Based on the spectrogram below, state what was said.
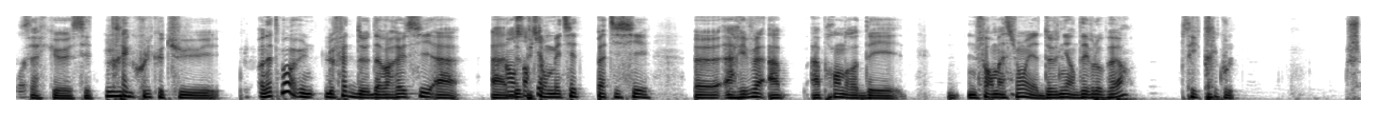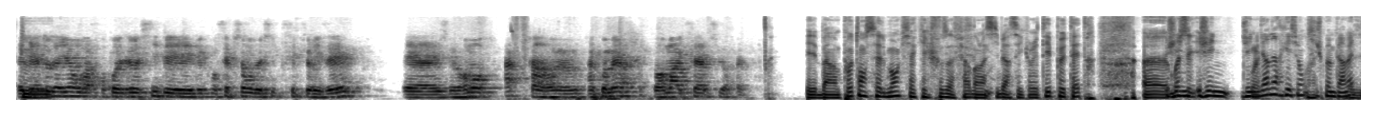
Ouais. C'est-à-dire que c'est très Mhm. cool que tu. Honnêtement, une- le fait d'avoir réussi à, à, depuis sortir. ton métier de pâtissier, euh, arriver à, à prendre des, une formation et à devenir développeur, c'est très cool. Je Et bientôt te... d'ailleurs, on va proposer aussi des, des conceptions de sites sécurisés. Et euh, je vais vraiment ah, euh, un commerce vraiment axé là-dessus en fait. Eh ben, potentiellement qu'il y a quelque chose à faire dans la cybersécurité, peut-être. Euh, J'ai moi, une, j'ai une- j'ai une Ouais. dernière question, si je peux me permettre.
